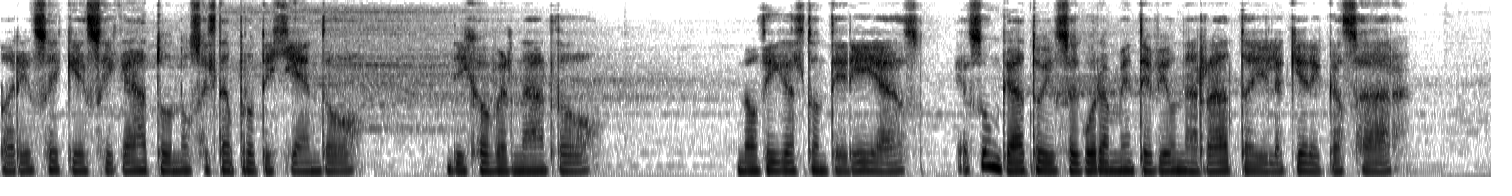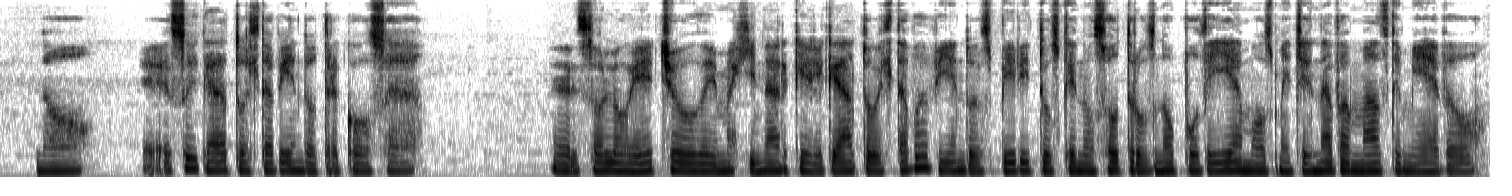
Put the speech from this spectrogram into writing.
Parece que ese gato nos está protegiendo, dijo Bernardo. No digas tonterías. Es un gato y seguramente vio una rata y la quiere cazar. No, ese gato está viendo otra cosa. El solo hecho de imaginar que el gato estaba viendo espíritus que nosotros no podíamos me llenaba más de miedo.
